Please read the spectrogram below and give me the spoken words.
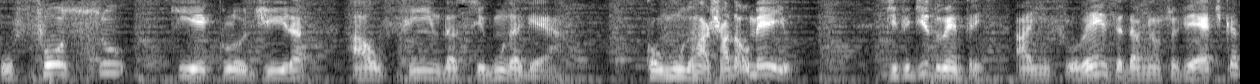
o fosso que eclodira ao fim da Segunda Guerra. Com o mundo rachado ao meio, dividido entre a influência da União Soviética,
